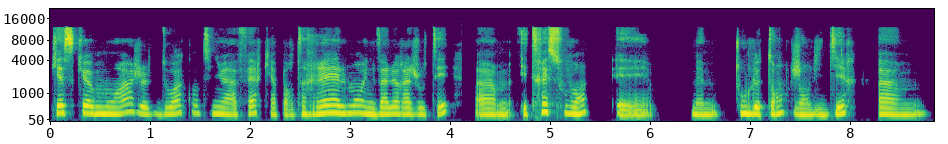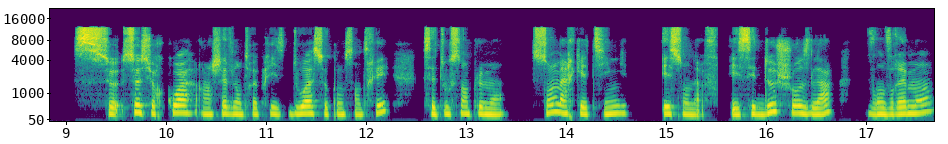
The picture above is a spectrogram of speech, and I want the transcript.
qu'est-ce que moi, je dois continuer à faire qui apporte réellement une valeur ajoutée Et très souvent, et même tout le temps, j'ai envie de dire, ce, sur quoi un chef d'entreprise doit se concentrer, c'est tout simplement son marketing et son offre. Et ces deux choses-là vont vraiment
